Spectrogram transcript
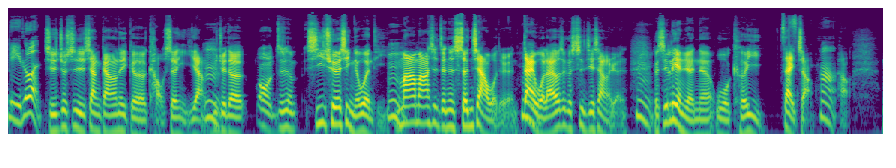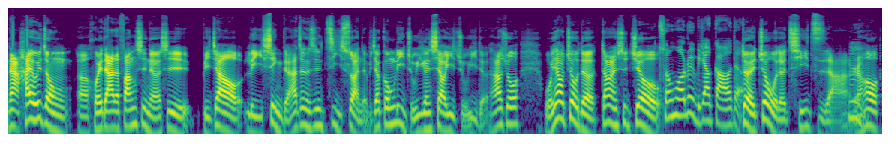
理论，其实就是像刚刚那个考生一样，嗯就觉得哦，这是稀缺性的问题。嗯妈妈是真正生下我的人，带我来到这个世界上的人。嗯可是恋人呢，我可以再找。嗯好，那还有一种呃回答的方式呢，是比较理性的，他真的是计算的，比较功利主义跟效益主义的。他说我要救的当然是救存活率比较高的，对救我的妻子啊，嗯然后。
